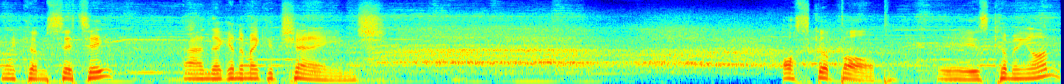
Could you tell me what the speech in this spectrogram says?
Here comes City, and they're going to make a change. Oscar Bobb is coming on. He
